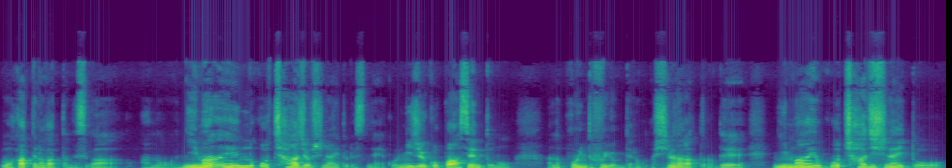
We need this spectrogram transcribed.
分かってなかったんですが、あの、2万円のこうチャージをしないとですね、こう25%のあのポイント付与みたいなことを知らなかったので、2万円をこうチャージしないと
